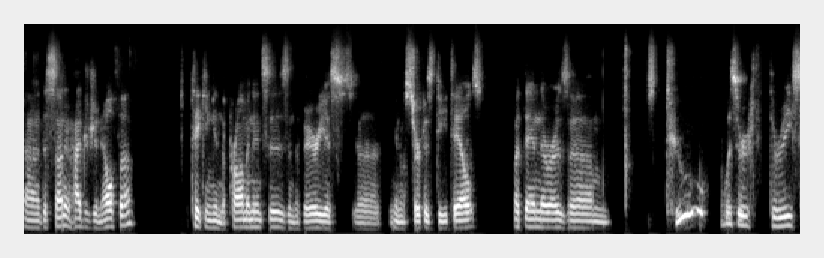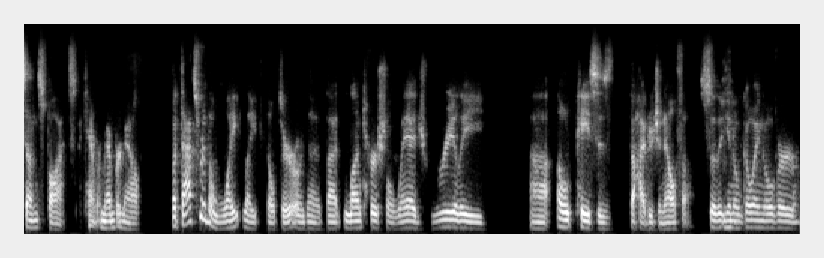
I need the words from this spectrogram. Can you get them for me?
uh, the sun and hydrogen alpha, taking in the prominences and the various uh, you know surface details. But then there was um, two, was there three sunspots? I can't remember now. But that's where the white light filter or the that Lunt Herschel wedge really uh, outpaces the hydrogen alpha. So that you know, mm-hmm. going over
